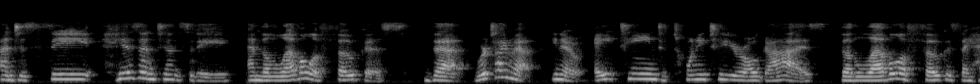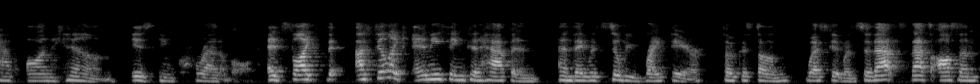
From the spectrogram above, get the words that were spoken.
and to see his intensity and the level of focus that we're talking about, you know, 18 to 22 year old guys, the level of focus they have on him is incredible. It's like, the, I feel like anything could happen and they would still be right there focused on Wes Goodwin. So that's that's awesome.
